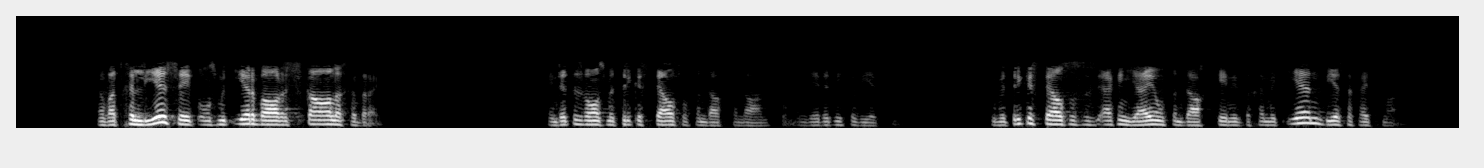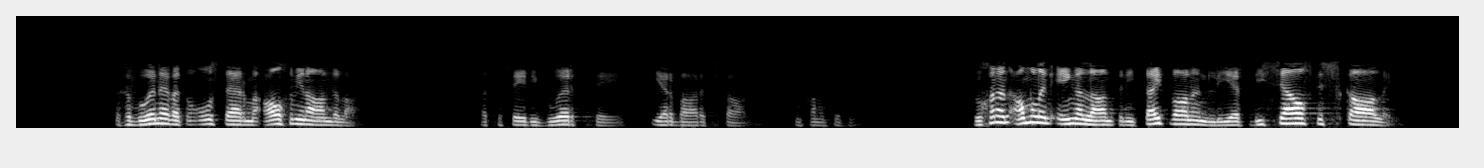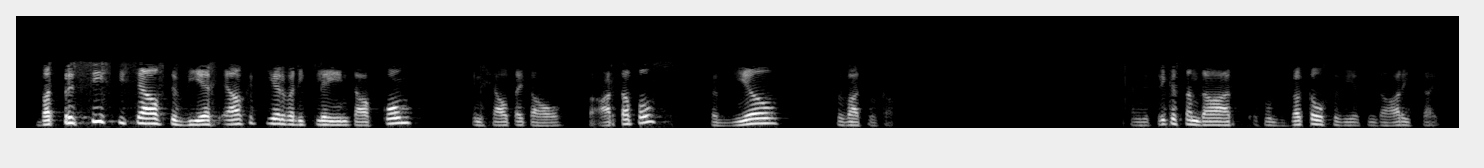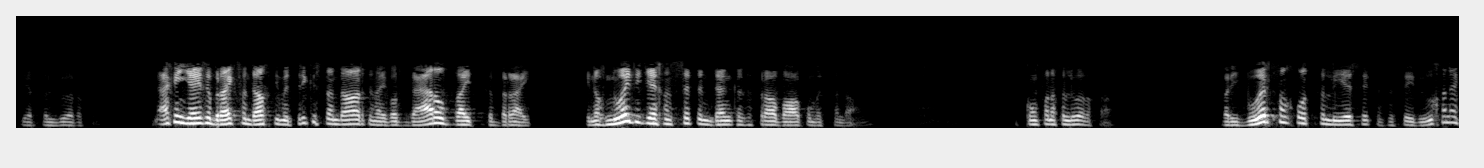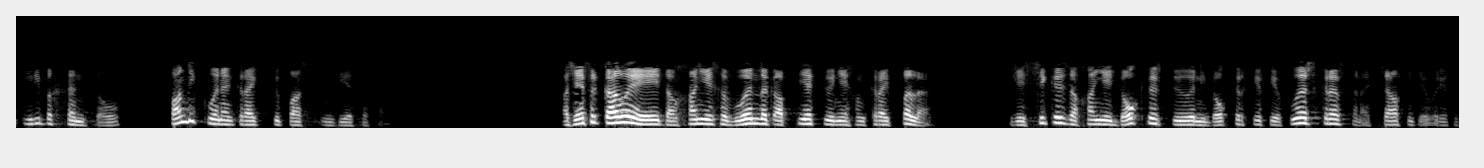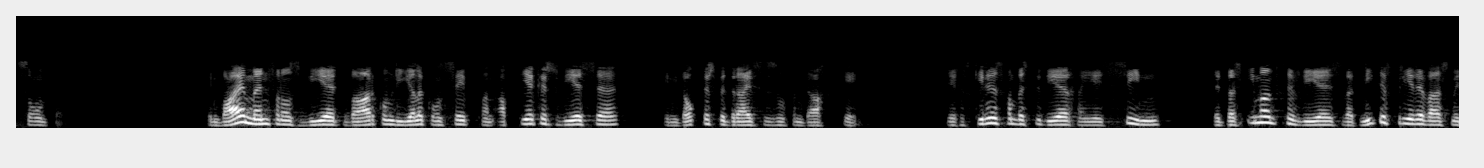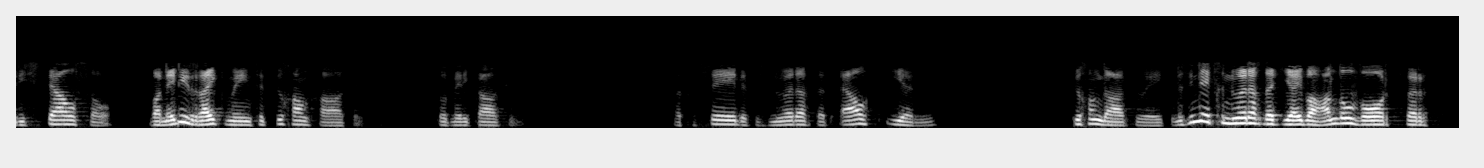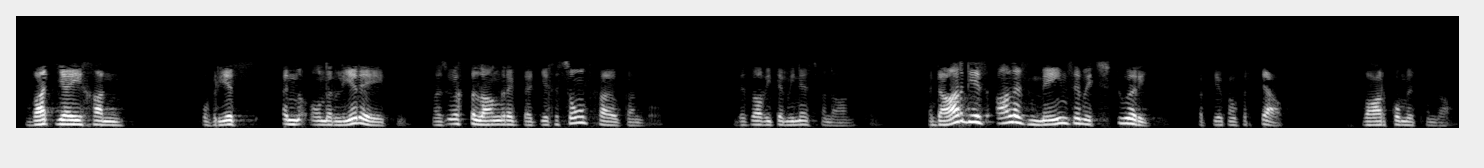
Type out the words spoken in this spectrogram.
En wat gelees het, ons moet eerbare skale gebruik. En dit is waar ons matriekstelsel vandag vandaan kom en jy het dit nie geweet nie. Die matriekstelsel soos ek en jy hom vandag ken, het begin met een besigheidsman. 'n Gewone wat in ons terme algemene handelaar wat gesê die woord sê eerbare skale. Hoe gaan ons dit doen? Hoe gaan dan almal in Engeland in die tyd waarin leef dieselfde skaal hê? Wat presies dieselfde weeg elke keer wat die kliënt daar kom en geld uithaal vir aardappels, vir meel, vir wat ook al. En die metrieke standaard is ontwikkel gewees in daardie tyd deur gelowiges. En ek en jy gebruik vandag die metrieke standaard en hy word wêreldwyd gebruik. En nog nooit het jy gaan sit en dink en gevra waar kom dit vandaan nie. Kom van 'n gelowige af. Wat die woord van God gelees het en gesê het, "Hoe gaan ek hierdie beginsel van die koninkryk toepas in besigheid?" As jy verkoue het, dan gaan jy gewoonlik apteek toe en jy gaan kry pille. As jy siek is, dan gaan jy dokter toe en die dokter gee vir jou voorskrif en hy self met jou oor jou gesondheid. En baie min van ons weet waar kom die hele konsep van aptekerswese en die doktersbedryf soos ons vandag ken. As jy geskiedenis gaan bestudeer, gaan jy sien dit was iemand gewees wat nie tevrede was met die stelsel waar net die ryk mense toegang gehad het tot medikasie. Wat gesê dit is nodig dat elkeen toegang daartoe het. En dit is nie net genodig dat jy behandel word vir wat jy gaan of reeds in onderlede het nie, maar is ook belangrik dat jy gesond gehou kan word. Dis waar vitamiene vandaan kom. En daardie is alles mense met stories wat vir jou kan vertel. Waar kom dit vandaan?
